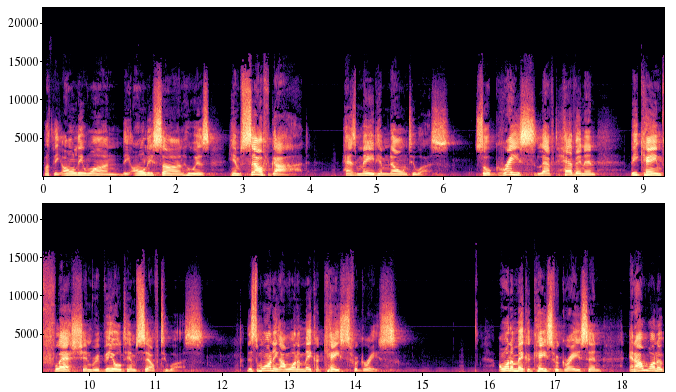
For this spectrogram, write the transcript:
but the only one, the only Son, who is Himself God, has made Him known to us. So grace left heaven and became flesh and revealed Himself to us. This morning, I want to make a case for grace. I want to make a case for grace, and, and I want to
